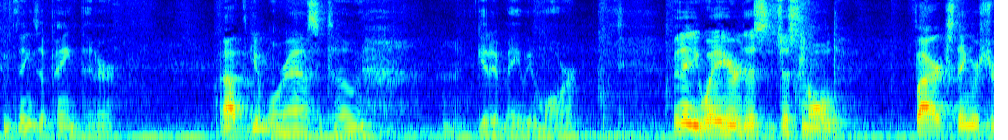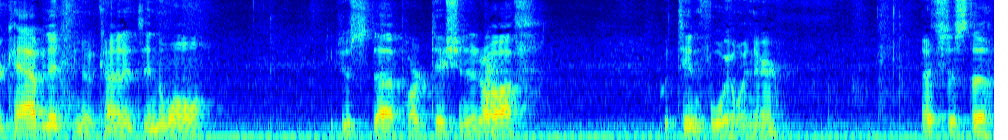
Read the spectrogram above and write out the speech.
Two things of paint thinner. i have to get more acetone. Get it maybe tomorrow. But anyway, here, this is just an old fire extinguisher cabinet, you know, kind of it's in the wall. You just uh, partition it off, put tin foil in there. That's just a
